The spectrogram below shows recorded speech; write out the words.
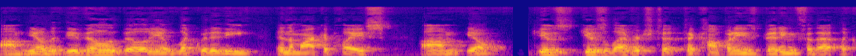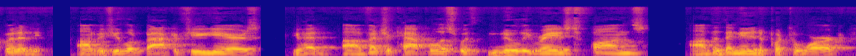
Um, you know, the, the, availability of liquidity in the marketplace, um, you know, gives gives leverage to, to companies bidding for that liquidity. Um, if you look back a few years, you had uh, venture capitalists with newly raised funds uh, that they needed to put to work.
